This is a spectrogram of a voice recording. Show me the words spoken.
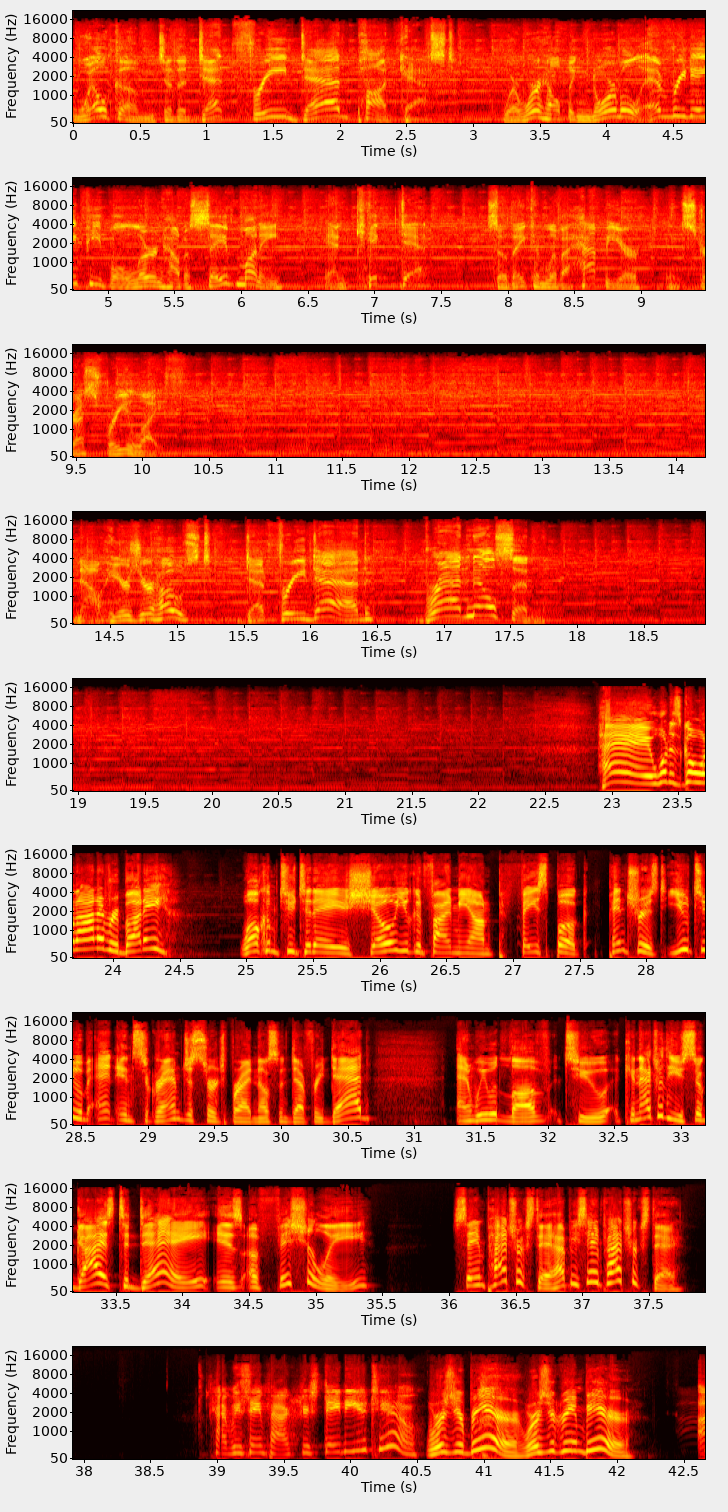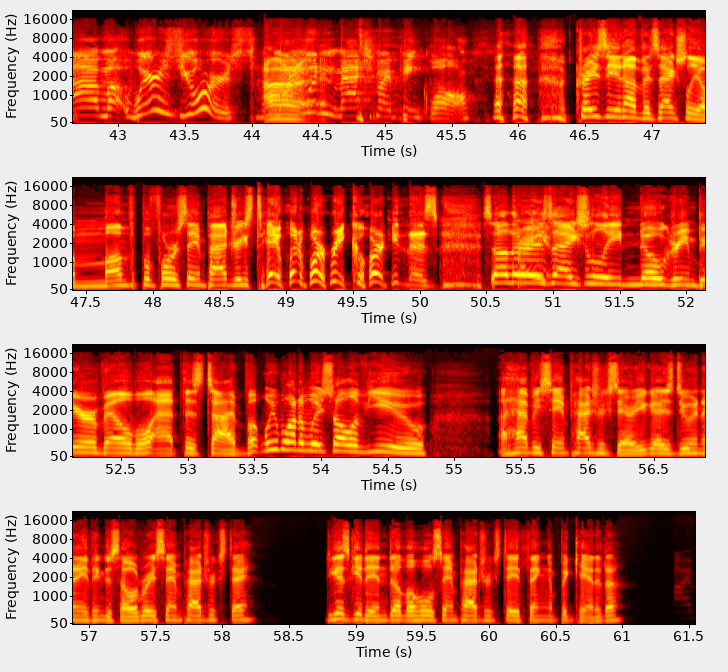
Welcome to the Debt Free Dad Podcast, where we're helping normal, everyday people learn how to save money and kick debt so they can live a happier and stress free life. Now, here's your host, Debt Free Dad, Brad Nelson. Hey, what is going on, everybody? Welcome to today's show. You can find me on Facebook, Pinterest, YouTube, and Instagram. Just search Brad Nelson, Debt Free Dad, and we would love to connect with you. So, guys, today is officially St. Patrick's Day. Happy St. Patrick's Day. Happy St. Patrick's Day to you too. Where's your beer? Where's your green beer? Um, where's yours? Mine wouldn't match my pink wall. Crazy enough, it's actually a month before St. Patrick's Day when we're recording this. So there is Right. actually no green beer available at this time. But we want to wish all of you a happy St. Patrick's Day. Are you guys doing anything to celebrate St. Patrick's Day? Do you guys get into the whole St. Patrick's Day thing up in Canada?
